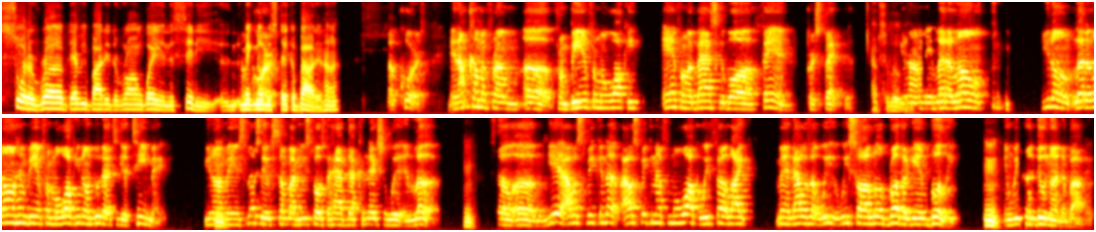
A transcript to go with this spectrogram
sort of rubbed everybody the wrong way in the city. Make no mistake about it, huh? Of course. And I'm coming from uh from being from Milwaukee and from a basketball fan perspective. Absolutely. You know what I mean? Let alone you don't let alone him being from Milwaukee, you don't do that to your teammate. You know what I mean? Especially if somebody you're supposed to have that connection with and love. Hmm. So um, yeah, I was speaking up. I was speaking up for Milwaukee. We felt like, man, that was a we we saw a little brother getting bullied Mm. and we couldn't do nothing about it.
